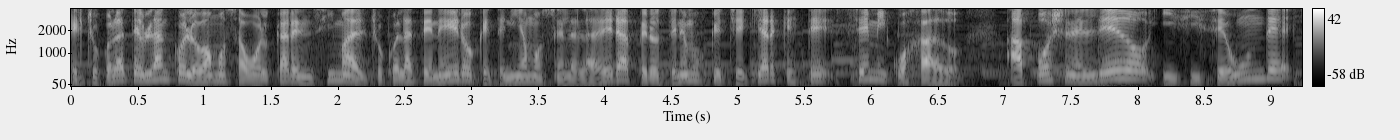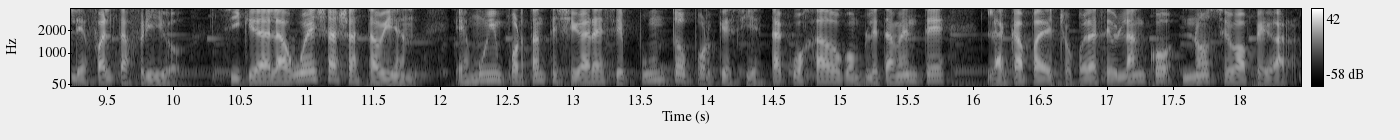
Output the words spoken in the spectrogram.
El chocolate blanco lo vamos a volcar encima del chocolate negro que teníamos en la heladera, pero tenemos que chequear que esté semi cuajado. Apoyen el dedo y si se hunde le falta frío. Si queda la huella ya está bien. Es muy importante llegar a ese punto porque si está cuajado completamente, la capa de chocolate blanco no se va a pegar.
